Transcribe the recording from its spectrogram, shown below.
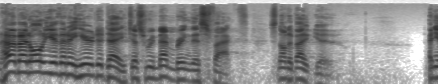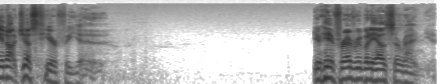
And how about all you that are here today, just remembering this fact? It's not about you. And you're not just here for you, you're here for everybody else around you.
